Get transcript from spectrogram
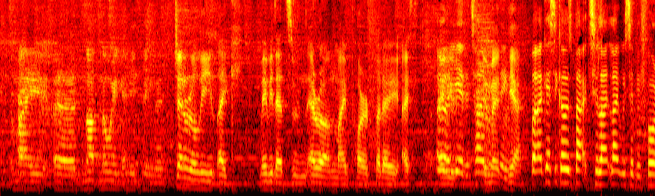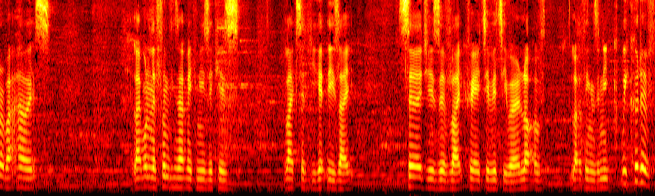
my uh, not knowing anything? That generally, like maybe that's an error on my part, but I, I, I Oh yeah, the timing admit- thing. Yeah, But I guess it goes back to like like we said before about how it's like one of the fun things about making music is, like I said, you get these like surges of like creativity where a lot of a lot of things, and you, we could have,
